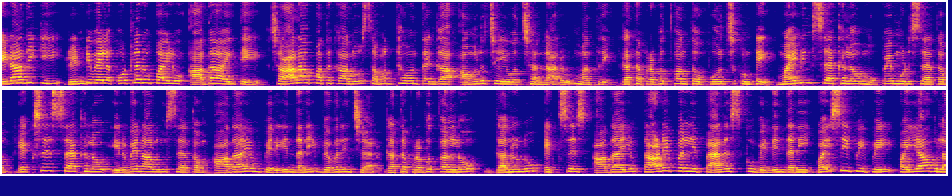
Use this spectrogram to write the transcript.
ఏడాదికి రెండు వేల కోట్ల రూపాయలు ఆదా అయితే చాలా పథకాలు సమర్థవంతంగా అమలు చేయవచ్చన్నారు మంత్రి. గత ప్రభుత్వంతో పోల్చుకుంటే మైనింగ్ శాఖలో ముప్పై మూడు శాతం ఎక్సైజ్ శాఖలో ఇరవై నాలుగు శాతం ఆదాయం పెరిగిందని వివరించారు. గత ప్రభుత్వంలో గనులు ఎక్సైజ్ ఆదాయం తాడేపల్లి ప్యాలెస్కు వెళ్ళిందని వైసీపీపై పయ్యావుల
